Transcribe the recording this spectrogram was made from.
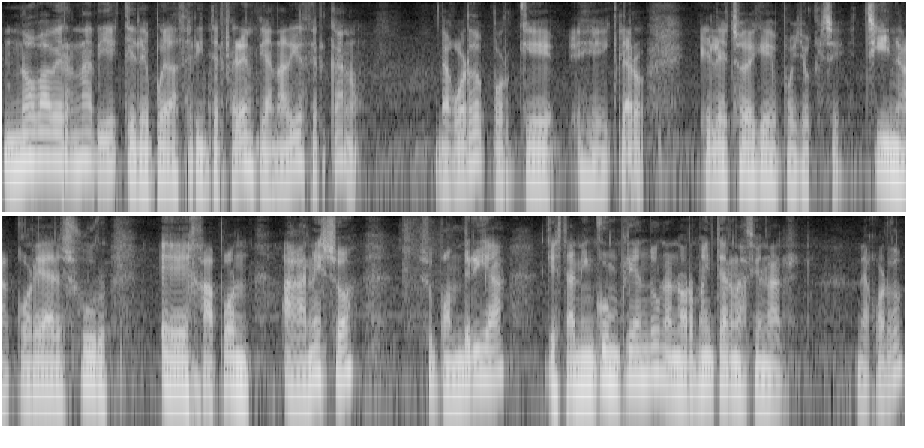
no va a haber nadie que le pueda hacer interferencia, nadie cercano. ¿De acuerdo? Porque, eh, claro, el hecho de que, pues yo qué sé, China, Corea del Sur, eh, Japón hagan eso, supondría que están incumpliendo una norma internacional. ¿De acuerdo?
